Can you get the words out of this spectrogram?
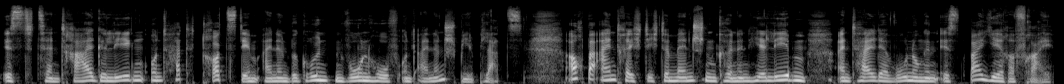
ist zentral gelegen und hat trotzdem einen begrünten Wohnhof und einen Spielplatz. Auch beeinträchtigte Menschen können hier leben. Ein Teil der Wohnungen ist barrierefrei.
